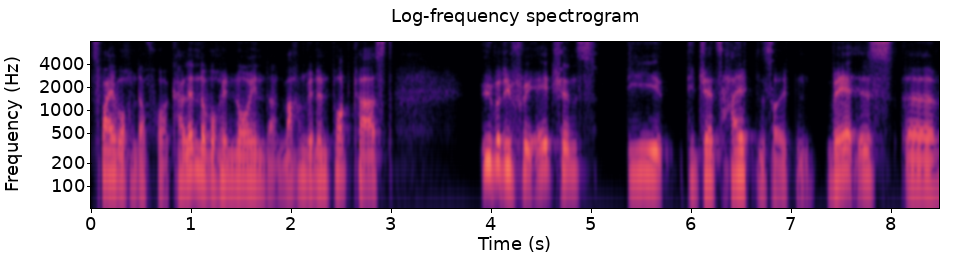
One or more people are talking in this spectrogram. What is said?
zwei Wochen davor, Kalenderwoche 9 dann, machen wir den Podcast über die Free Agents, die die Jets halten sollten. Wer ist äh,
